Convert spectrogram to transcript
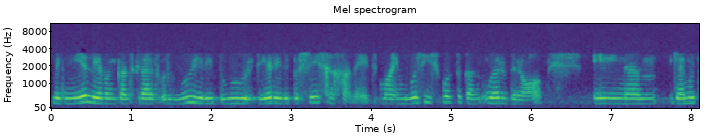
met meer lewing kan skryf oor hoe hierdie boer deur hierdie proses gegaan het, maar emosies ook te kan oordra en ehm um, jy moet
